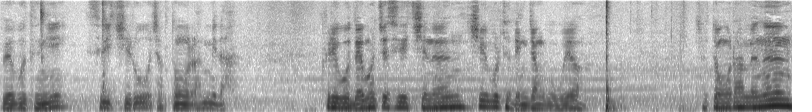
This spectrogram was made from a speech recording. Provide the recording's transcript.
외부 등이 스위치로 작동을 합니다. 그리고 네 번째 스위치는 12V 냉장고고요. 작동을 하면은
